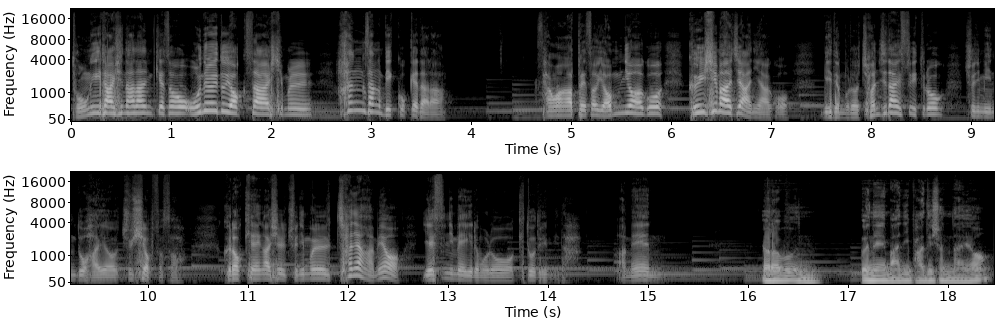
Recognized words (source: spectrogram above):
동일하신 하나님께서 오늘도 역사하심을 항상 믿고 깨달아 상황 앞에서 염려하고 근심하지 아니하고 믿음으로 전진할 수 있도록 주님 인도하여 주시옵소서. 그렇게 행하실 주님을 찬양하며 예수님의 이름으로 기도드립니다. 아멘. 여러분 은혜 많이 받으셨나요?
